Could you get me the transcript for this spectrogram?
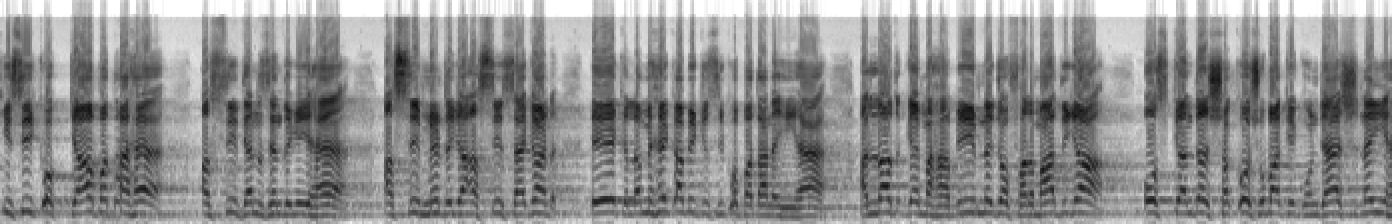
کسی کو کیا پتا ہے؟ اسی دن زندگی ہے۔ اسی منٹ یا اسی سیکنڈ ایک لمحے کا بھی کسی کو پتا نہیں ہے۔ اللہ کے محبیب نے جو فرما دیا، اس کے اندر شک و شبہ کی گنجائش نہیں ہے۔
